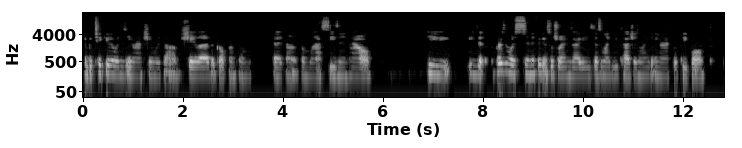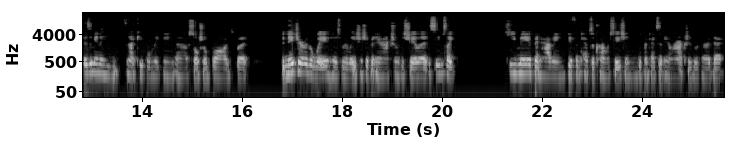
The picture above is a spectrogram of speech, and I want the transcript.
in particular with his interaction with um, Shayla, the girlfriend from that um, from last season. How he he's a person with significant social anxieties, doesn't like to be touched, doesn't like to interact with people, doesn't mean that he's not capable of making uh, social bonds, but the nature of the way his relationship and interaction with Shayla, it seems like he may have been having different types of conversations and different types of interactions with her that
